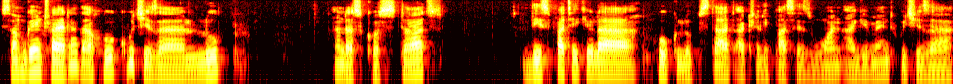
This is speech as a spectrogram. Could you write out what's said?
So I'm going to try another hook which is a loop underscore start. This particular hook loop start actually passes one argument which is a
